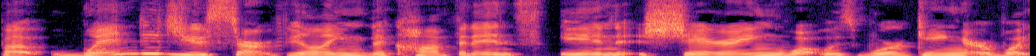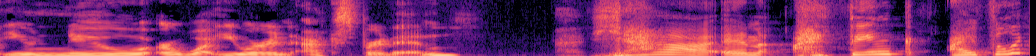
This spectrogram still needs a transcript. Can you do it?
But when did you start feeling the confidence in sharing what was working or what you knew or what you were an expert in? Yeah. And I think, I feel like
